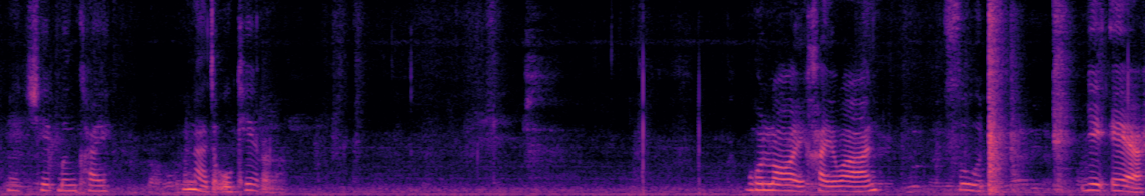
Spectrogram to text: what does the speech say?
นี่ เช็คเบิงไข่มันน่าจะโอเคแล้วล่ะบัวลอยไข่หวาน สูตร เยแอร์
